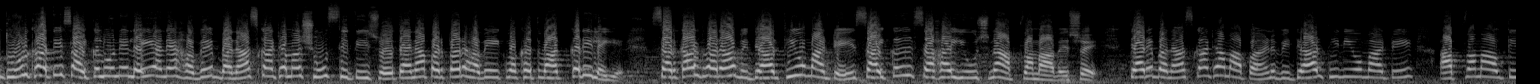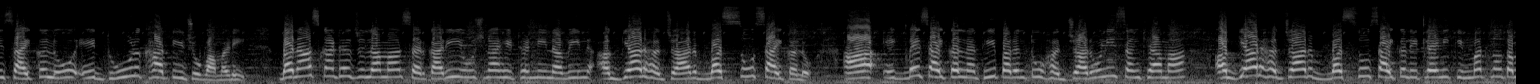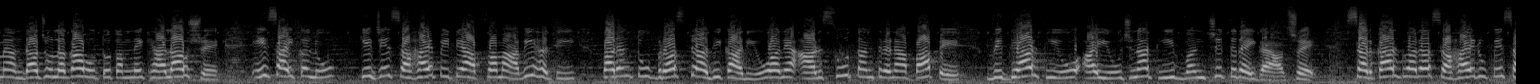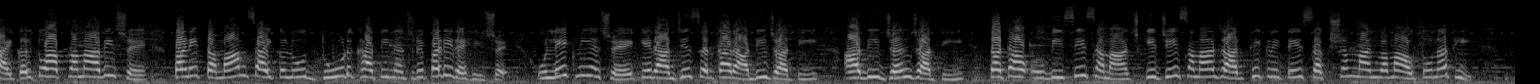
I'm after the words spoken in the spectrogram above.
ધૂળ ખાતે સાયકલોને લઈ અને હવે બનાસકાંઠામાં શું સ્થિતિ છે તેના પર પર હવે એક વખત વાત કરી લઈએ. સરકાર દ્વારા વિદ્યાર્થીઓ માટે સાયકલ સહાય યોજના આપવામાં આવે છે. ત્યારે બનાસકાંઠામાં પણ વિદ્યાર્થીનીઓ માટે આપવામાં આવતી સાયકલો એ ધૂળ ખાતી જોવા મળી. બનાસકાંઠા જિલ્લામાં સરકારી યોજના હેઠળની નવીન અગિયાર હજાર બસો સાયકલો આ એક બે સાયકલ નથી, પરંતુ હજારોની સંખ્યામાં અગિયાર હજાર બસો સાયકલ એટલે એની કિંમતનો તમે અંદાજો લગાવો તો તમને ખ્યાલ આવશે. એ સાયકલો કે જે સહાય પેટે આપવામાં આવી હતી, પરંતુ ભ્રષ્ટ અધિકારીઓ અને આળસુ તંત્રના પાપે વિદ્યાર્થીઓ આ યોજનાથી વંચિત રહી ગયા છે. સરકાર દ્વારા સહાય રૂપે સાયકલ તો આપવામાં આવી છે, પણ એ તમામ સાયકલો ધૂળ ખાતી નજરે પડી રહી છે. ઉલ્લેખનીય છે કે રાજ્ય સરકાર આદિજાતિ આદિ જનજાતિ તથા ઓબીસી સમાજ કે જે સમાજ આર્થિક રીતે સક્ષમ માનવામાં આવતો નથી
